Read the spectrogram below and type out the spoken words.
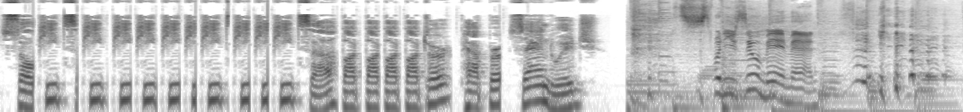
so pizza, pe, pe, pe, pe, pe, pe, pe, pe, pizza, but but but butter, pepper, sandwich, It's just when you zoom in, man.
